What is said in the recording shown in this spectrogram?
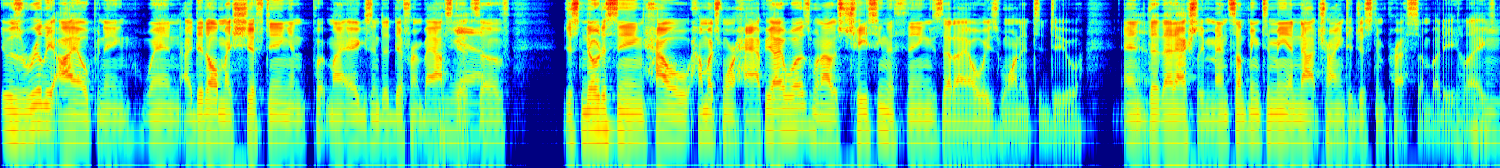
it was really eye opening when I did all my shifting and put my eggs into different baskets Yeah. of just noticing how how much more happy I was when I was chasing the things that I always wanted to do. And that that actually meant something to me and not trying to just impress somebody like mm-hmm.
